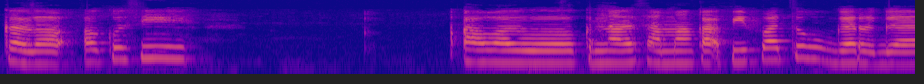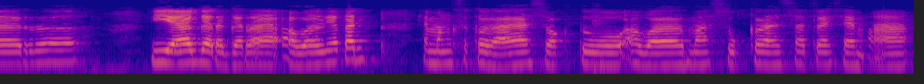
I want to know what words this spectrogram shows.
kalau aku sih awal kenal sama Kak Viva tuh gara-gara iya gara-gara awalnya kan emang sekelas waktu awal masuk kelas 1 SMA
